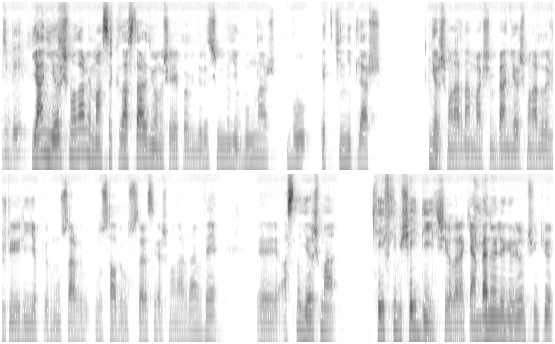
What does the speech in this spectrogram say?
gibi. Yani yarışmalar ve masterclasslar diye onu şey yapabiliriz. Şimdi Hı hı. bunlar bu etkinlikler yarışmalardan başlayayım. Ben yarışmalarda da jüri üyeliği yapıyorum. Ulusal ve, ulusal ve uluslararası yarışmalarda ve e, aslında yarışma keyifli bir şey değil şey olarak. Yani ben öyle görüyorum çünkü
